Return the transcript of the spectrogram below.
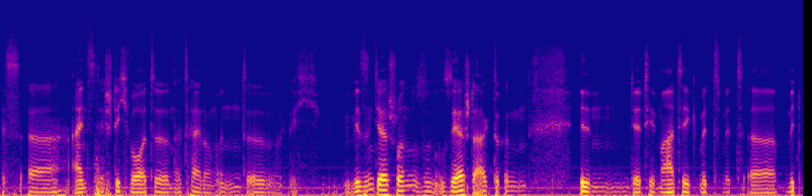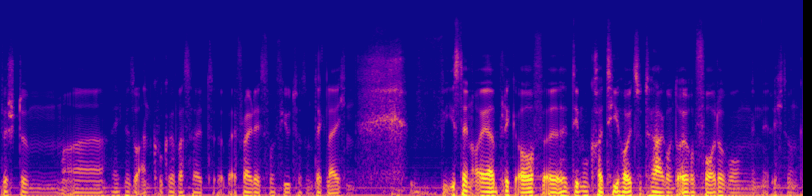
ist äh, eins der Stichworte in der Teilung und äh, ich, wir sind ja schon so, sehr stark drin in der Thematik mit, mit äh, Mitbestimmen, äh, wenn ich mir so angucke, was halt äh, bei Fridays for Futures und dergleichen. Wie ist denn euer Blick auf äh, Demokratie heutzutage und eure Forderungen in der Richtung?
